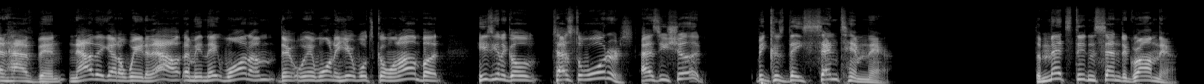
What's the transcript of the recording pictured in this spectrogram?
and have been. Now they got to wait it out. I mean, they want him. They, they want to hear what's going on, but he's going to go test the waters as he should because they sent him there. The Mets didn't send DeGrom there.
